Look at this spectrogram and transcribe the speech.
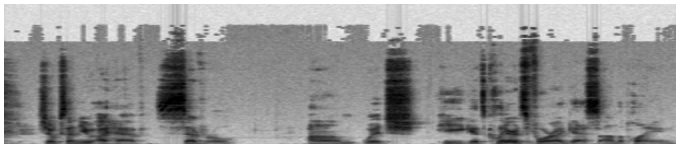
jokes on you. I have several, um, which he gets clearance for, I guess, on the plane.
